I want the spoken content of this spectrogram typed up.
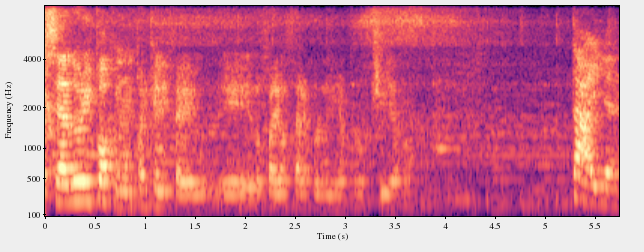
Se adori i Pokémon perché li fai, li- lo fai lottare con lui per ucciderlo? Tyler.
